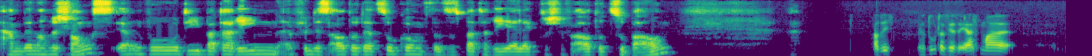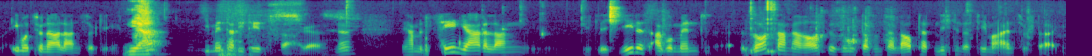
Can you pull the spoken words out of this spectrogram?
haben wir noch eine Chance, irgendwo die Batterien für das Auto der Zukunft, also das batterieelektrische Auto zu bauen? Also ich versuche das jetzt erstmal emotional anzugehen. Ja. Die Mentalitätsfrage. Ne? Wir haben jetzt zehn Jahre lang wirklich jedes Argument sorgsam herausgesucht, das uns erlaubt hat, nicht in das Thema einzusteigen.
